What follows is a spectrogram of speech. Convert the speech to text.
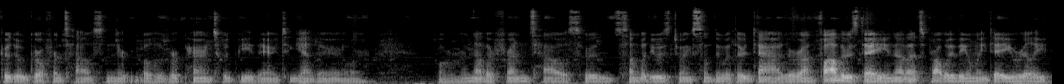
go to a girlfriend's house and both of her parents would be there together, or or another friend's house or somebody was doing something with their dad or on Father's Day, you know, that's probably the only day you really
